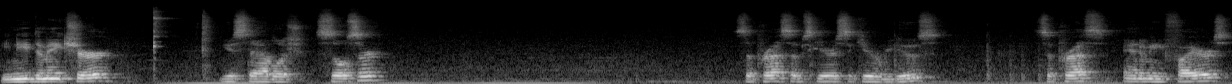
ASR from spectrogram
you need to make sure you establish SOSER, suppress, obscure, secure, reduce, suppress enemy fires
